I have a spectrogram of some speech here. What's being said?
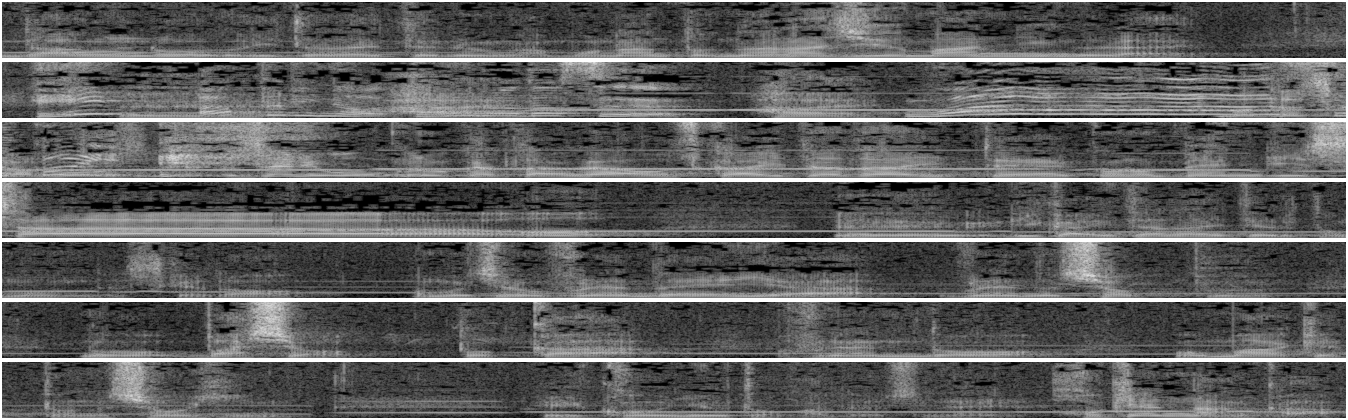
ダウンロードいただいてるのがもうなんと70万人ぐらい。え、えー、アプリのダウンロード数？はい、はい、わあまあ、ですからもうすでに多くの方がお使いいただいてこの便利さを、えー、理解いただいていると思うんですけどもちろんフレンドエリアフレンドショップの場所とかフレンドマーケットの商品購入とかですね保険なんか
